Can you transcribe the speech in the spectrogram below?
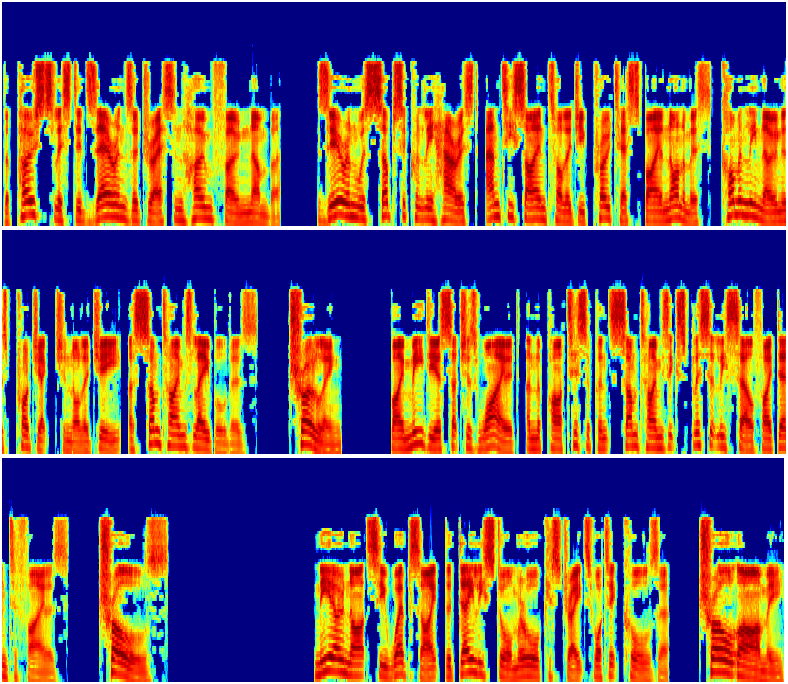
The posts listed Zeran's address and home phone number. Zeran was subsequently harassed. Anti-Scientology protests by Anonymous, commonly known as Project Chanology, are sometimes labeled as trolling by media such as Wired, and the participants sometimes explicitly self-identify as trolls. Neo-Nazi website The Daily Stormer orchestrates what it calls a troll army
